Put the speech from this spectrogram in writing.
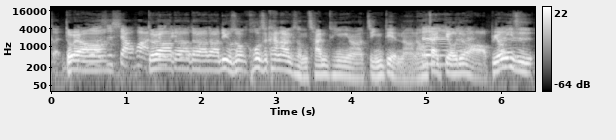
梗，对啊或者是笑话，对啊，对啊，对啊，对啊。例如说，或是看到什么餐厅啊、景点啊，然后再丢就好，不用一对对直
